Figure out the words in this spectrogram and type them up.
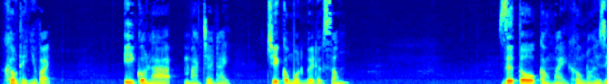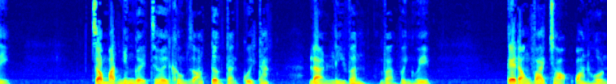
không thể như vậy. Ý cô là màn chơi này chỉ có một người được sống. Dư Tô cao mày không nói gì. Trong mắt những người chơi không rõ tường tận quy tắc là Lý Vân và Vinh Huy. Kẻ đóng vai trò oan hồn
